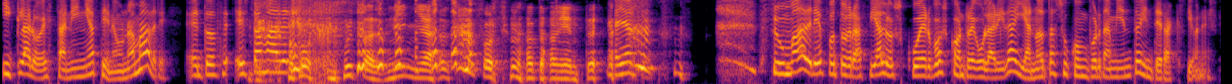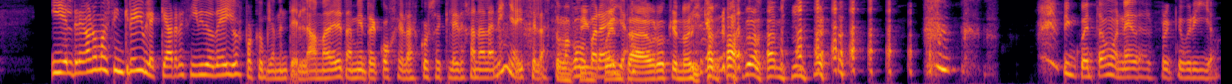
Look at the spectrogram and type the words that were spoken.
Y claro, esta niña tiene una madre. Entonces, esta madre... Muchas niñas, afortunadamente. Cállate. Su madre fotografía a los cuervos con regularidad y anota su comportamiento e interacciones. Y el regalo más increíble que ha recibido de ellos, porque obviamente la madre también recoge las cosas que le dejan a la niña y se las Son toma como para 50 ella. euros que no le ha dado la niña. 50 monedas, porque brilla.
